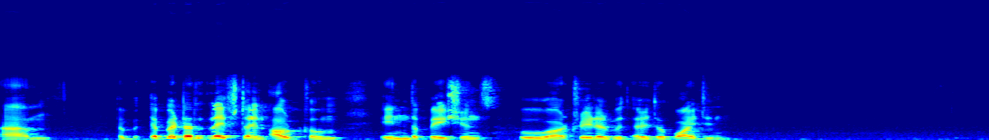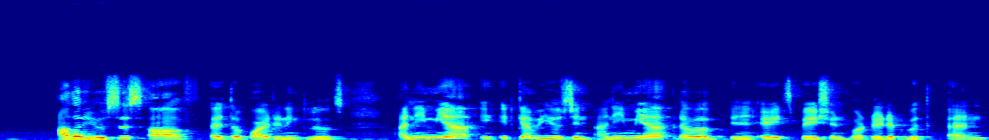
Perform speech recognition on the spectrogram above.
um, a, a better lifestyle outcome in the patients who are treated with erythropoietin. Other uses of erythropoietin includes anemia. It can be used in anemia developed in AIDS patient who are treated with an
